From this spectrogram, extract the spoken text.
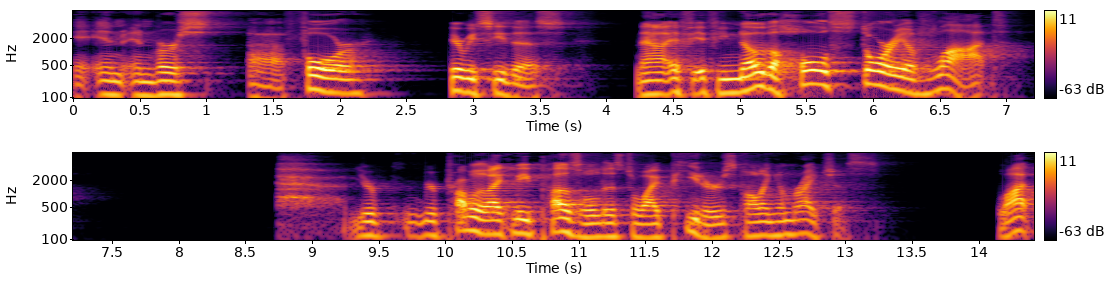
in, in verse uh, 4, here we see this. Now, if, if you know the whole story of Lot, you're, you're probably like me puzzled as to why Peter's calling him righteous. Lot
